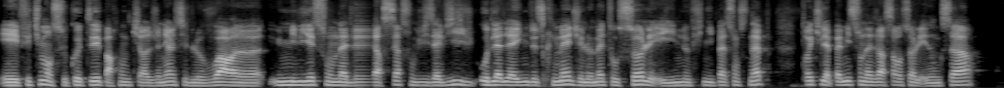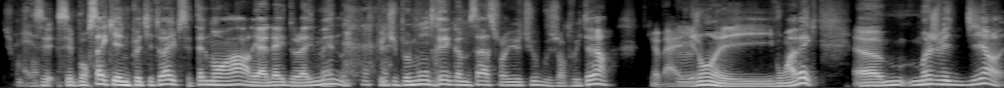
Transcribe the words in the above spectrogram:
et effectivement, ce côté par contre qui est génial, c'est de le voir humilier son adversaire, son vis-à-vis au-delà de la ligne de scrimmage et le mettre au sol et il ne finit pas son snap tant qu'il a pas mis son adversaire au sol. Et donc ça, C'est pour ça qu'il y a une petite hype. C'est tellement rare les highlights de linemen que tu peux montrer comme ça sur YouTube ou sur Twitter que bah, les gens ils vont avec. Euh, moi, je vais te dire,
